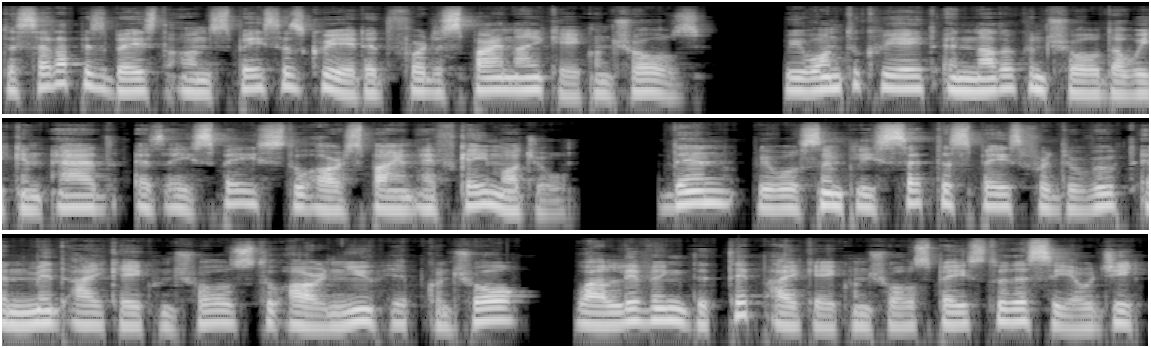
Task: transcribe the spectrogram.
The setup is based on spaces created for the spine IK controls. We want to create another control that we can add as a space to our spine FK module. Then we will simply set the space for the root and mid IK controls to our new hip control while leaving the tip IK control space to the COG.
